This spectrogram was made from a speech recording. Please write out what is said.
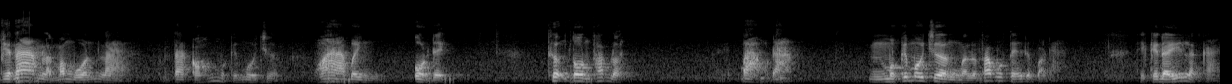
Việt Nam là mong muốn là chúng ta có một cái môi trường hòa bình ổn định thượng tôn pháp luật bảo đảm một cái môi trường mà luật pháp quốc tế được bảo đảm. Thì cái đấy là cái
